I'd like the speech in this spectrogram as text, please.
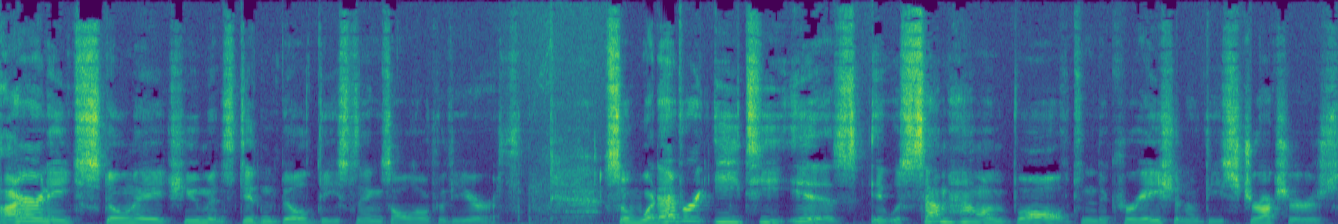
Iron Age, Stone Age humans didn't build these things all over the Earth. So, whatever ET is, it was somehow involved in the creation of these structures,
